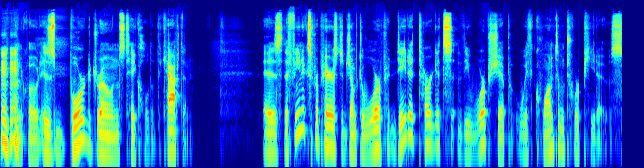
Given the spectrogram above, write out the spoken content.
unquote, as Borg drones take hold of the captain. As the Phoenix prepares to jump to warp, Data targets the warp ship with quantum torpedoes.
